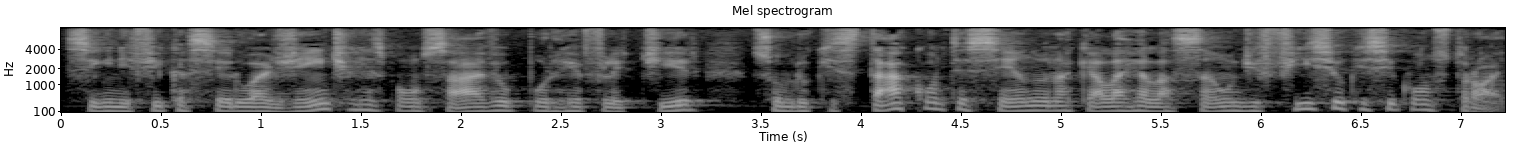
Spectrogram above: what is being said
significa ser o agente responsável por refletir sobre o que está acontecendo naquela relação difícil que se constrói.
